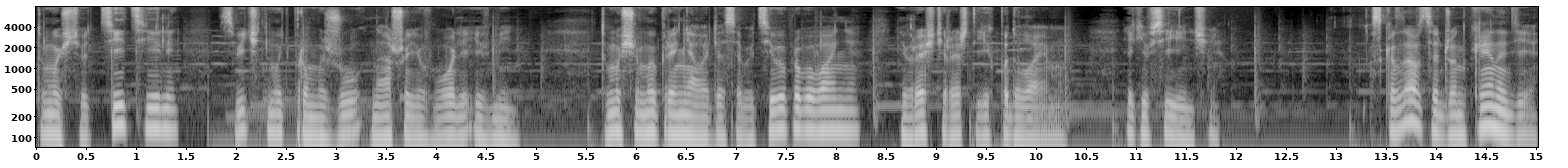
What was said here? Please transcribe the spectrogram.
Тому що ці цілі свідчитимуть про межу нашої волі і вмінь. Тому що ми прийняли для себе ці випробування і, врешті-решт, їх подолаємо, як і всі інші. Сказав це Джон Кеннеді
